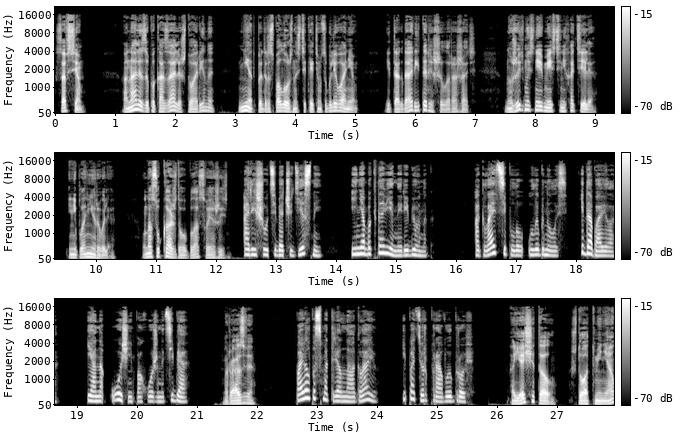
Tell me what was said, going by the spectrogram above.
Совсем. Анализы показали, что у Арины нет предрасположенности к этим заболеваниям, и тогда Рита решила рожать. Но жить мы с ней вместе не хотели и не планировали. У нас у каждого была своя жизнь. Ариша у тебя чудесный и необыкновенный ребенок. Аглая тепло улыбнулась и добавила. И она очень похожа на тебя. Разве? Павел посмотрел на Аглаю и потер правую бровь. А я считал, что от меня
